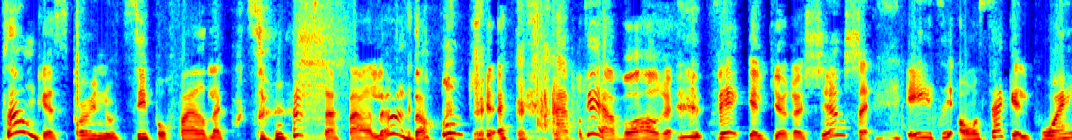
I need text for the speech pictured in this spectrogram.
il semble que c'est pas un outil pour faire de la couture, cette affaire-là. Donc, après avoir fait quelques recherches, et on sait à quel point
